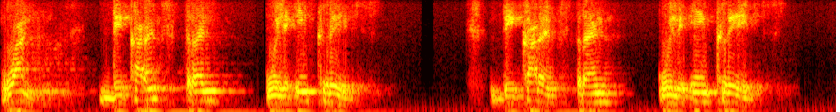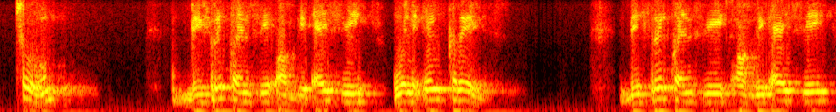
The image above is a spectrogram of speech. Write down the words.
One, the current strength will increase. The current strength will increase. Two, the frequency of the AC will increase. The frequency of the AC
